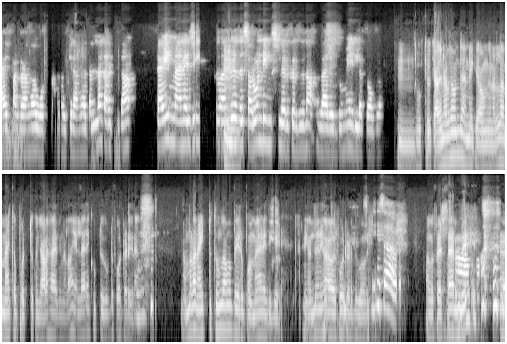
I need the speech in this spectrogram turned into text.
ஹைட் பண்றாங்க ஒர்க் பண்ண வைக்கிறாங்க. அதெல்லாம் கரெக்ட் தான். டைம் மேனேஜிங் வந்து ம். அந்த சரௌண்டிங்ஸ்ல இருக்கிறது தான். வேற எதுவுமே இல்ல ப்ராப்ளம் ம் ஓகே ஓகே அதனால தான் வந்து அன்னைக்கு அவங்க நல்லா மேக்கப் போட்டு கொஞ்சம் அழகா இருக்கனால தான் எல்லாரையும் கூப்பிட்டு கூப்பிட்டு போட்டோ எடுக்கிறாங்க. நம்மளாம் நைட்டு தூங்காம போயிருப்போம் மேரேஜுக்கு நீ வந்து நீ அவர் போட்டோ எடுத்துக்கோ. சீரியஸா அவங்க ஃப்ரெஷ்ஷா இருந்து ஆ,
